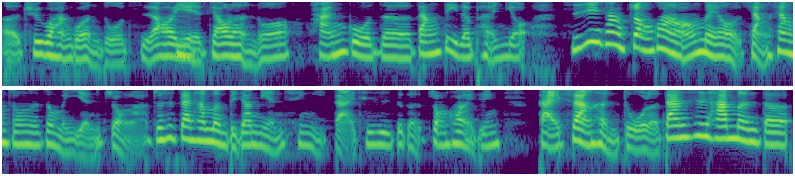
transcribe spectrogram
呃，去过韩国很多次，然后也交了很多韩国的当地的朋友。嗯、实际上状况好像没有想象中的这么严重啦，就是在他们比较年轻一代，其实这个状况已经改善很多了。但是他们的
